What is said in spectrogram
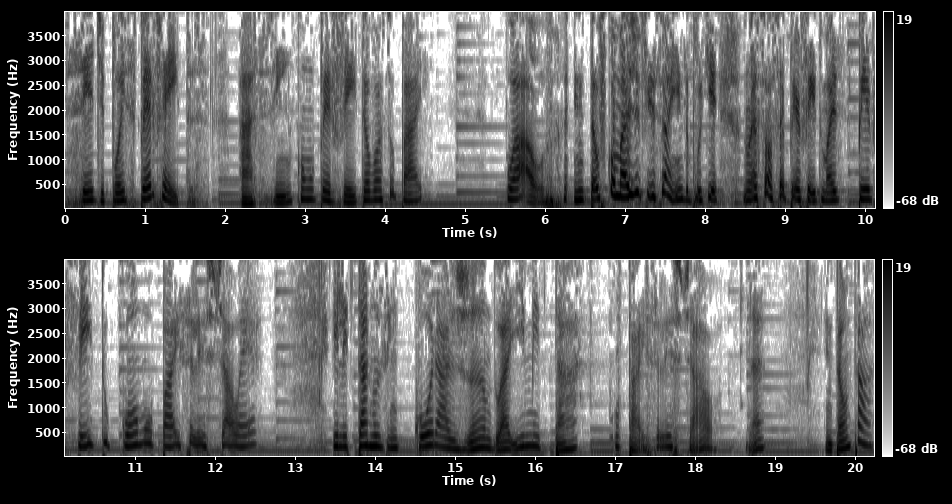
Sede, pois, perfeitos, assim como perfeito é o vosso Pai. Uau! Então ficou mais difícil ainda, porque não é só ser perfeito, mas perfeito como o Pai Celestial é. Ele está nos encorajando a imitar o Pai Celestial. né? Então tá.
